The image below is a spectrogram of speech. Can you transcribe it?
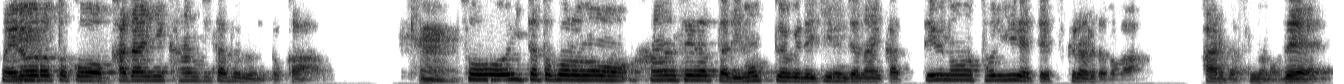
まあ、いろいろとこう課題に感じた部分とか、うん、そういったところの反省だったり、もっとよくできるんじゃないかっていうのを取り入れて作られたのがアルバスなので、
